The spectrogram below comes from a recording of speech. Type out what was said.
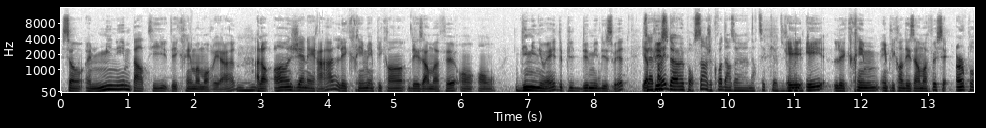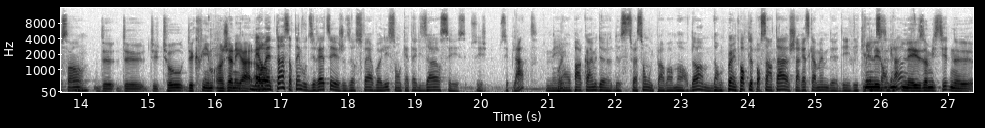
sont une minime partie des crimes à Montréal. Mm-hmm. Alors, en général, les crimes impliquant des armes à feu ont diminué depuis 2018. Il y a plus... parlé de 1 je crois, dans un article du journal. Et, et le crime impliquant des armes à feu, c'est 1 mm. de, de, du taux de crime en général. Mais en même temps, certains vous diraient, je veux dire, se faire voler son catalyseur, c'est plate, mais on parle quand même de, de, situations où il peut y avoir mort d'homme. Donc, peu importe le pourcentage, ça reste quand même des, des crimes mais les, qui sont graves. Les homicides ne,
